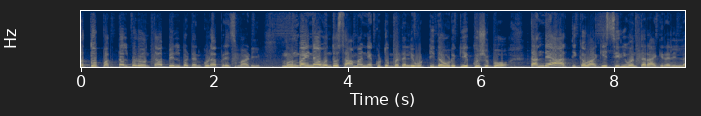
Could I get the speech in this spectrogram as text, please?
ಮತ್ತು ಪಕ್ಕದಲ್ಲಿ ಬರುವಂಥ ಬೆಲ್ ಬಟನ್ ಕೂಡ ಪ್ರೆಸ್ ಮಾಡಿ. ಮುಂಬೈನ ಒಂದು ಸಾಮಾನ್ಯ ಕುಟುಂಬದಲ್ಲಿ ಹುಟ್ಟಿದ ಹುಡುಗಿ ಖುಷುಬು ತಂದೆ ಆರ್ಥಿಕವಾಗಿ ಸಿರಿವಂತರಾಗಿರಲಿಲ್ಲ.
